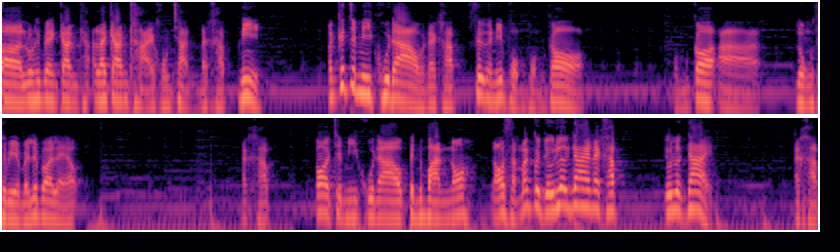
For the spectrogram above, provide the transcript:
อ่าลงทะเบียนการรายการขายของฉันนะครับ นี่มันก็จะมีคูดาวน์นะครับ ซึ่งอันนี้ผมผมก็ ผมก็อ่าลงทะเบียนไปเรียบร้อยแล้วนะครับ ก็จะมีคูดาวเป็นวันเนาะเราสามารถกดยกเลิกได้นะครับ ยกเลิกได้นะครับ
